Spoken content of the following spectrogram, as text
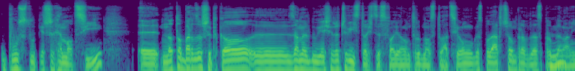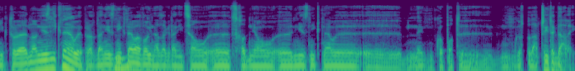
upustu pierwszych emocji, no to bardzo szybko y, zamelduje się rzeczywistość ze swoją trudną sytuacją gospodarczą, prawda, z problemami, które no, nie zniknęły, prawda, nie zniknęła wojna za granicą y, wschodnią, y, nie zniknęły y, kłopoty gospodarcze i tak dalej.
